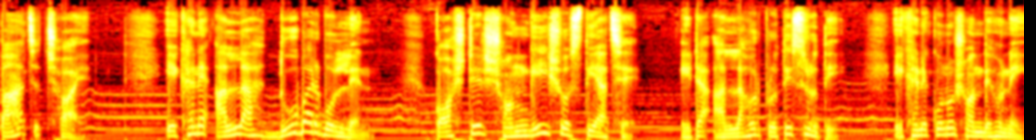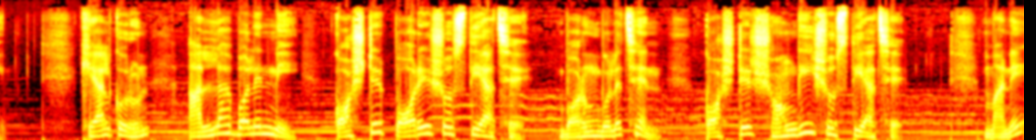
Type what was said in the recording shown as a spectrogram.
পাঁচ ছয়। এখানে আল্লাহ দুবার বললেন, কষ্টের সঙ্গেই স্বস্তি আছে, এটা আল্লাহর প্রতিশ্রুতি, এখানে কোনো সন্দেহ নেই। খেয়াল করুন, আল্লাহ বলেননি, কষ্টের পরে স্বস্তি আছে, বরং বলেছেন, কষ্টের সঙ্গেই স্বস্তি আছে। মানে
